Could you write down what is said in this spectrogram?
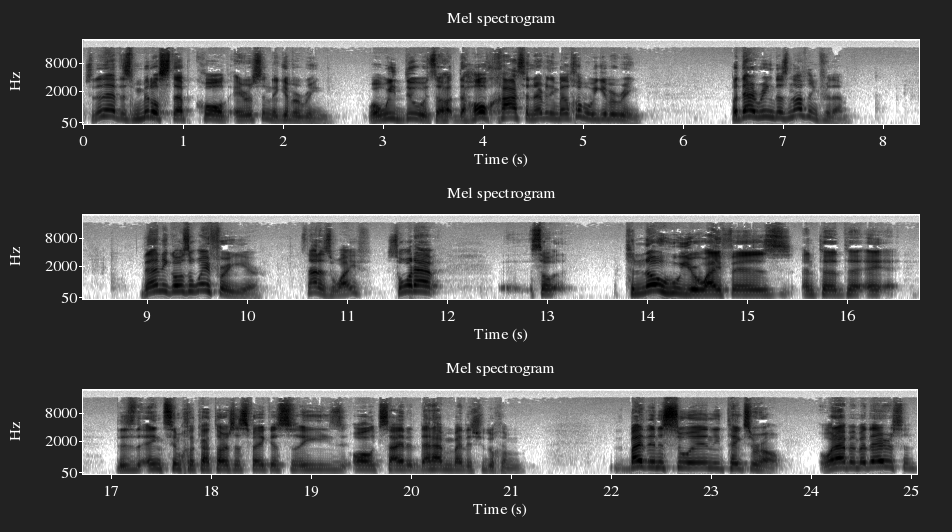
So then they have this middle step called Erison, they give a ring. What we do is the whole chas and everything by the chuppah, we give a ring. But that ring does nothing for them. Then he goes away for a year. It's not his wife. So what happened? So to know who your wife is and to, to uh, this ain't simcha katar says he's all excited. That happened by the shidduchim. By the nisuin, he takes her home. What happened by the erison?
